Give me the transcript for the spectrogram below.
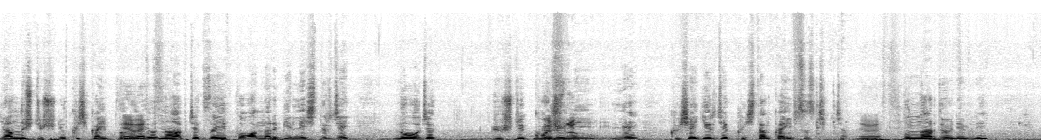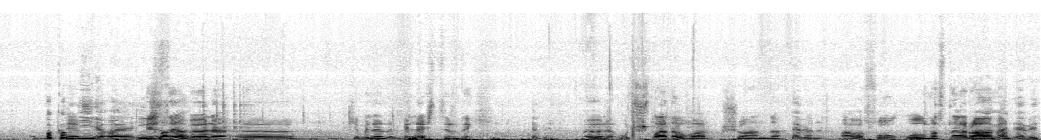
Yanlış düşünüyor. Kış kayıpları Evet. oluyor. Ne yapacak? Zayıf kovanları birleştirecek. Ne olacak? Güçlü. koloniyle kışa girecek. Kıştan kayıpsız çıkacak. evet. Bunlar da önemli. Bakalım Evet. iyi. e, Biz inşallah. de böyle e, kimilerini birleştirdik. Evet. Böyle uçuşlar da var şu anda. Evet. Hani hava soğuk olmasına Rağmen rağmen evet.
